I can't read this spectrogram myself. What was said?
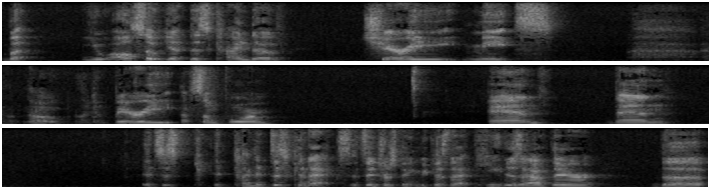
But you also get this kind of cherry meets, I don't know, like a berry of some form. And then it's just it kind of disconnects. It's interesting because that heat is out there, the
